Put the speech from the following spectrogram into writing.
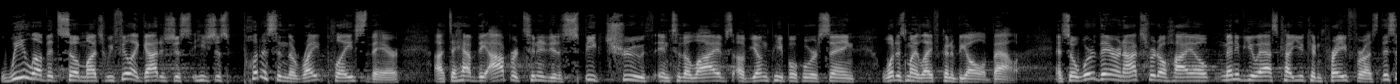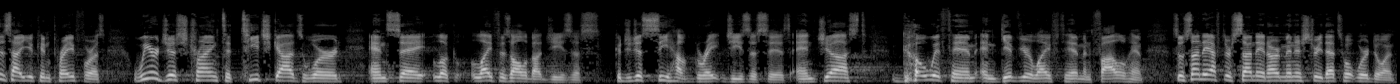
we love it so much. We feel like God has just, He's just put us in the right place there uh, to have the opportunity to speak truth into the lives of young people who are saying, What is my life going to be all about? And so we're there in Oxford, Ohio. Many of you ask how you can pray for us. This is how you can pray for us. We are just trying to teach God's word and say, look, life is all about Jesus. Could you just see how great Jesus is and just go with him and give your life to him and follow him? So Sunday after Sunday in our ministry, that's what we're doing.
